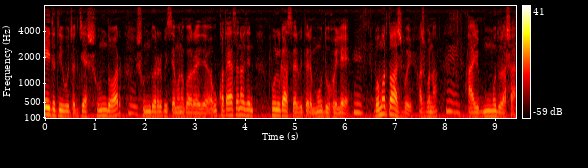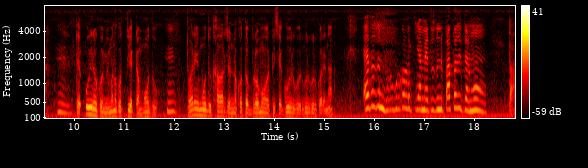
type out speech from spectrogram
এই তো তুই বুঝছ যে সুন্দর। সুন্দরের পিছে মনে কর ও কথায় আছে না ওই যে ফুল গাছের ভিতরে মধু হইলে বোমর তো আসবই আসব না। আর মধুর আশা। তো ওই রকমই মনে কর তুই একটা মধু। তোর এই মধু খাওয়ার জন্য কত ভ্রমর পিছে গুড় গুড় গুড় গুড় করে না? এতজন ঘুরু ঘুরু করলে কি আমি এতজন পাতা দিতাম? তা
